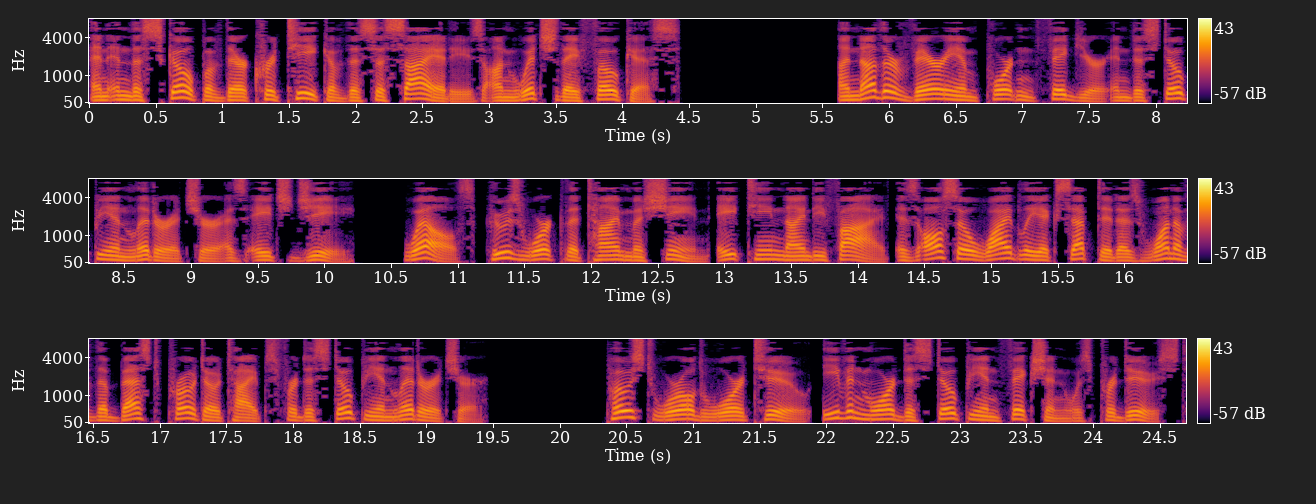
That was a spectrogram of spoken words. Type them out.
and in the scope of their critique of the societies on which they focus. Another very important figure in dystopian literature is H.G. Wells, whose work The Time Machine 1895 is also widely accepted as one of the best prototypes for dystopian literature. Post-World War II, even more dystopian fiction was produced.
